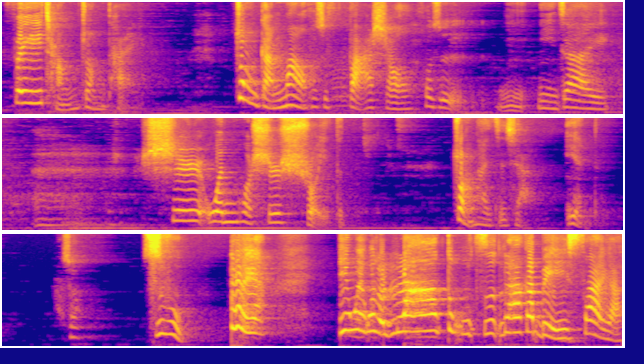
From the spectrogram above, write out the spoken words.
非常状态，重感冒或是发烧，或是你你在呃失温或失水的状态之下。验的，他说：“师傅，对呀，因为我的拉肚子拉个没晒呀，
